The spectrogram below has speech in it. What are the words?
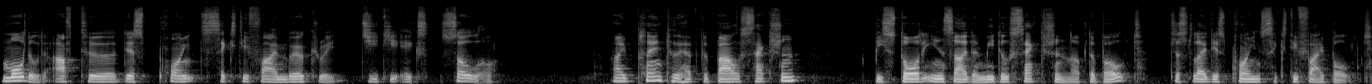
modeled after this Point 65 Mercury GTX Solo. I plan to have the bow section be stored inside the middle section of the boat, just like this 0.65 boat.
